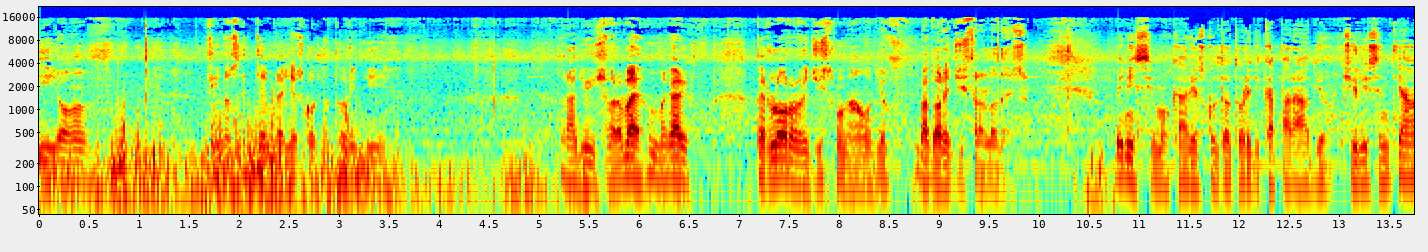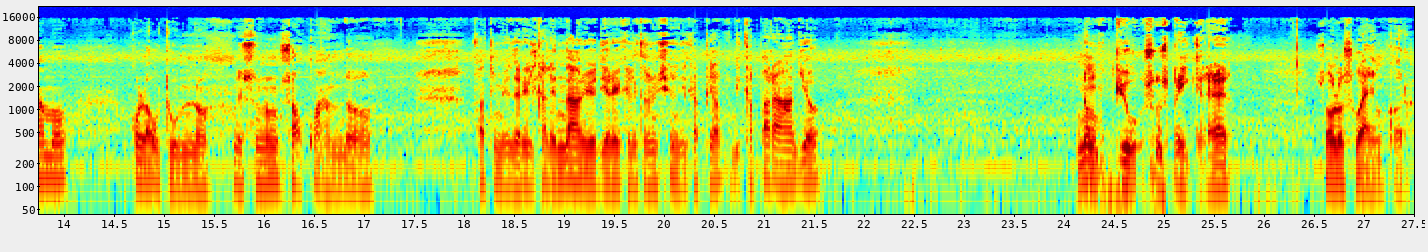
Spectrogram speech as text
l'addio fino a settembre agli ascoltatori di Radio Ishvara beh magari per loro registro un audio vado a registrarlo adesso. Benissimo cari ascoltatori di K Radio ci risentiamo con l'autunno, adesso non so quando, fatemi vedere il calendario e direi che le trasmissioni di, K, di K Radio, non più su Spreaker, eh, solo su Anchor,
